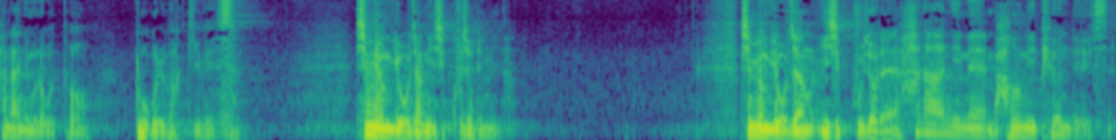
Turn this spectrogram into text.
하나님으로부터 복을 받기 위해서. 신명기 5장 29절입니다. 신명기 5장 29절에 하나님의 마음이 표현되어 있어요.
